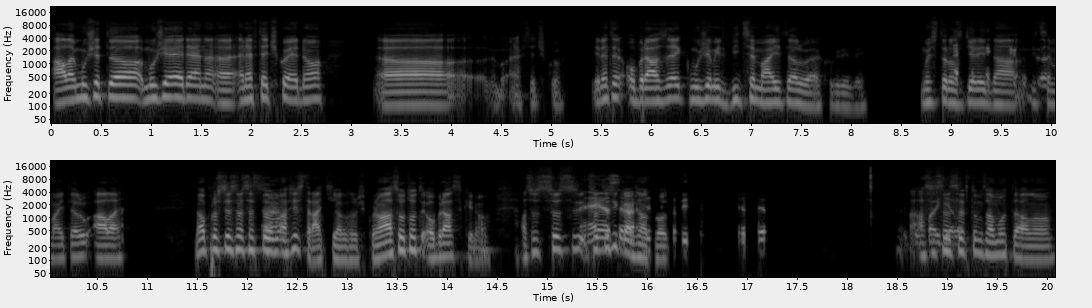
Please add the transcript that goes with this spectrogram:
Ale může to, může jeden uh, NFTčko jedno, uh, nebo NFTčko, jeden ten obrázek může mít více majitelů, jako kdyby. Můžeš to rozdělit na více majitelů, ale no prostě jsem se s tom Aha. asi ztratil trošku. No a jsou to ty obrázky, no. A co, co, co, co ty říkáš na to? Asi jsem se v tom zamotal, no.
